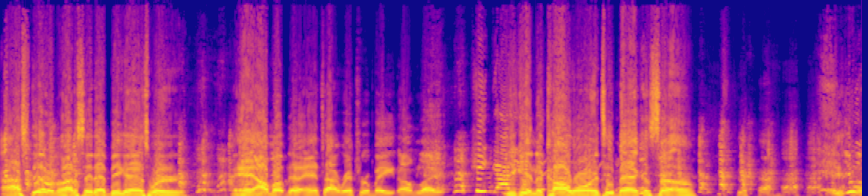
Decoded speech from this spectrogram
I still don't know how to say that big ass word. And I'm up there anti retrobate. I'm like, he got you getting a car warranty back or something? you, you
